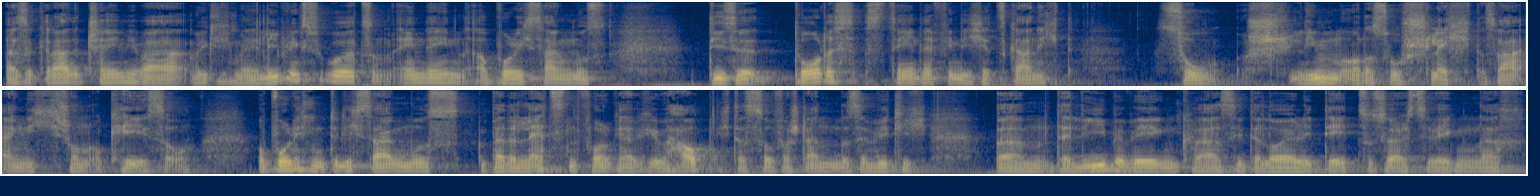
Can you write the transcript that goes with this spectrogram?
Also gerade Jamie war wirklich meine Lieblingsfigur zum Ende hin, obwohl ich sagen muss, diese Todesszene finde ich jetzt gar nicht so schlimm oder so schlecht. Das war eigentlich schon okay so. Obwohl ich natürlich sagen muss, bei der letzten Folge habe ich überhaupt nicht das so verstanden, dass er wirklich ähm, der Liebe wegen quasi, der Loyalität zu Cersei wegen nach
